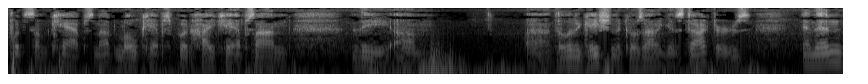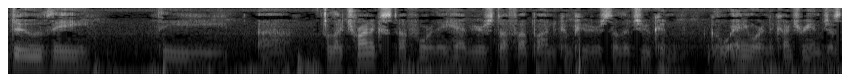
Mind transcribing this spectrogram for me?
put some caps, not low caps, but high caps on the um, uh, the litigation that goes on against doctors, and then do the the uh, electronic stuff where they have your stuff up on computers so that you can go anywhere in the country and just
